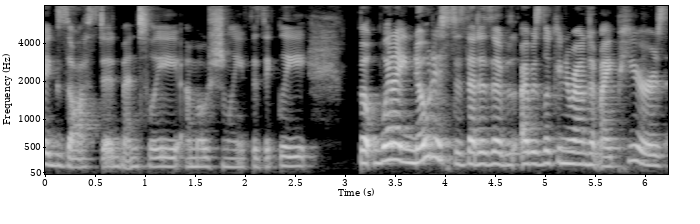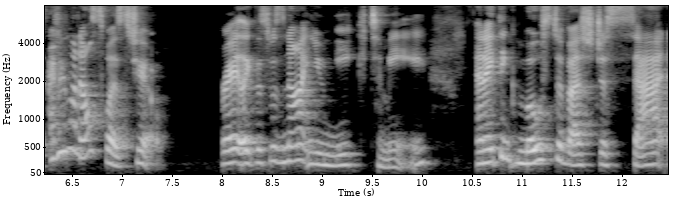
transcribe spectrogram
exhausted mentally, emotionally, physically but what I noticed is that as I was looking around at my peers, everyone else was too, right? Like this was not unique to me. And I think most of us just sat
